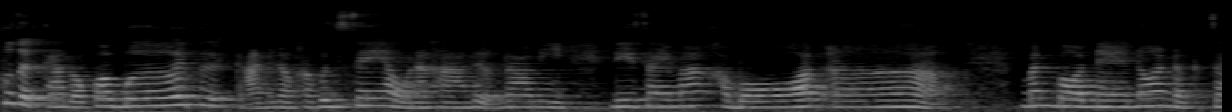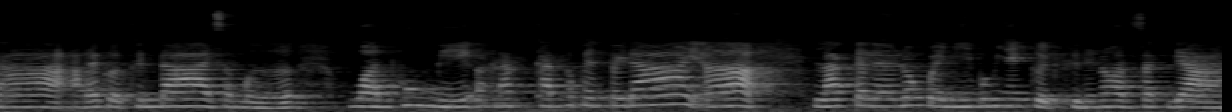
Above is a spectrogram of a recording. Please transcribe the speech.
ผู้จัดการบอกว่าเบยผู้จัดการเป็น้องค่ะเพิ่นแซลนะคะเรื่องราวนี้ดีใจมากค่ะบอสอ่ามันบอลแน่นอนดอกจ้าอะไรเกิดขึ้นได้เสมอ วันพรุ่งนี้รักกันก็เป็นไปได้อ่ารักกันแล้วโลกใบนี้บ่มีหยังเกิดขึ้นแน่นอนสักอย่าง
